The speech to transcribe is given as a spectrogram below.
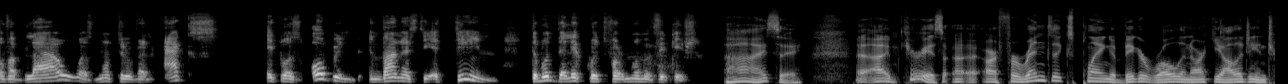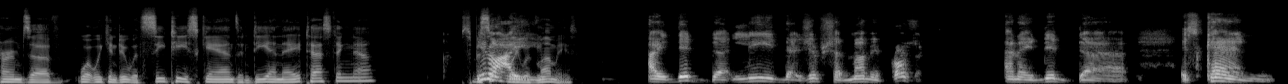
of a blow, was not of an axe. it was opened in Dynasty 18 to put the liquid for mummification. Ah, I see. Uh, I'm curious. Uh, are forensics playing a bigger role in archaeology in terms of what we can do with CT scans and DNA testing now, specifically you know, I, with mummies? I did uh, lead the Egyptian mummy project, and I did uh, scan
